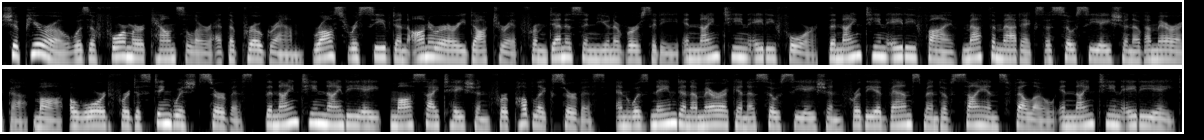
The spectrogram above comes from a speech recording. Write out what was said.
Shapiro was a former counselor at the program. Ross received an honorary doctorate from Denison University in 1984, the 1985 Mathematics Association of America Award for Distinguished Service, the 1998 MA Citation for Public Service, and was named an American Association for the Advancement of Science Fellow in 1988.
